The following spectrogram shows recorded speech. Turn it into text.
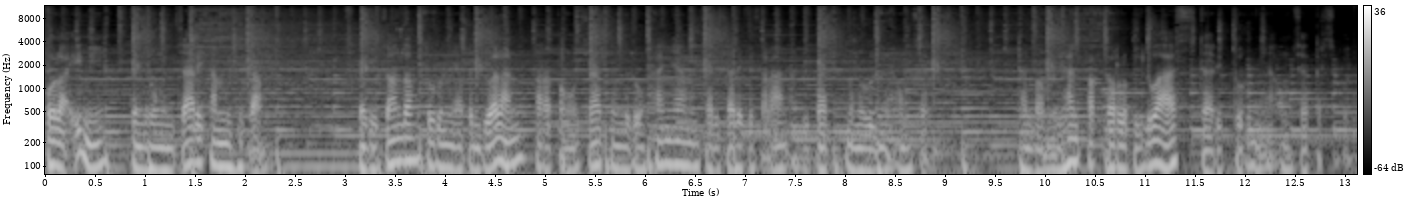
Pola ini cenderung mencari kambing hitam. Sebagai contoh turunnya penjualan, para pengusaha cenderung hanya mencari-cari kesalahan akibat menurunnya omset, tanpa melihat faktor lebih luas dari turunnya omset tersebut.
